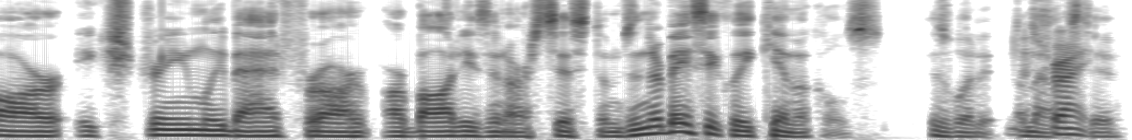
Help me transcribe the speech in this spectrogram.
are extremely bad for our, our bodies and our systems. And they're basically chemicals, is what it That's amounts right. to.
